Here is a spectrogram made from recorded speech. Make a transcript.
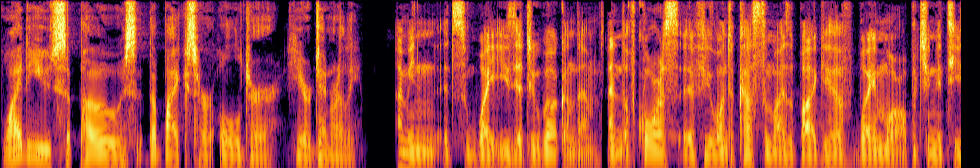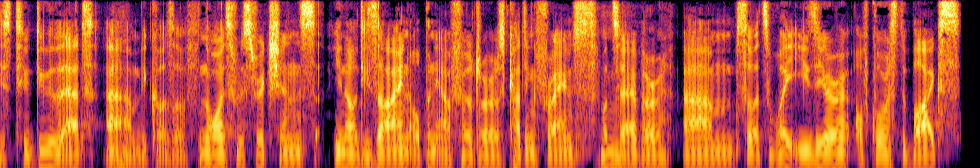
Why do you suppose the bikes are older here generally? I mean, it's way easier to work on them. And of course, if you want to customize a bike, you have way more opportunities to do that um, because of noise restrictions, you know, design, open air filters, cutting frames, whatsoever. Um, so it's way easier. Of course, the bikes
